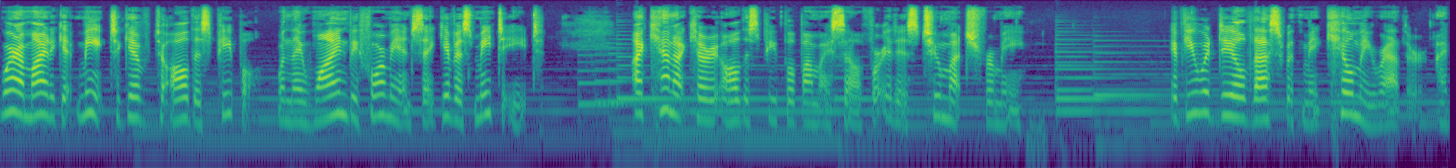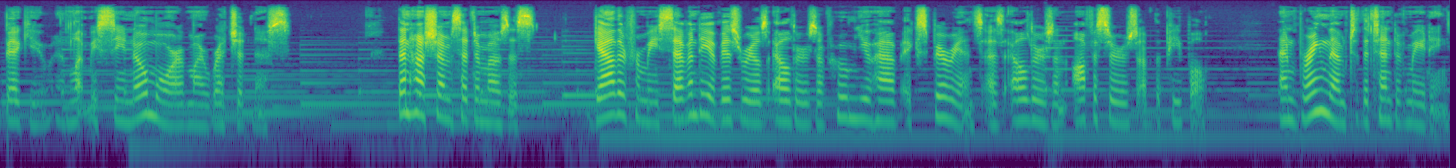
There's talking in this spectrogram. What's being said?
Where am I to get meat to give to all this people, when they whine before me and say, Give us meat to eat? I cannot carry all this people by myself, for it is too much for me. If you would deal thus with me, kill me rather, I beg you, and let me see no more of my wretchedness. Then Hashem said to Moses, Gather for me seventy of Israel's elders of whom you have experience as elders and officers of the people, and bring them to the tent of meeting,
